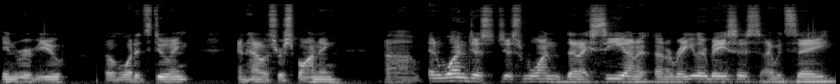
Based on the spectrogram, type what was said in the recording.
in review of what it's doing and how it's responding. Um, and one just just one that I see on a, on a regular basis, I would say,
